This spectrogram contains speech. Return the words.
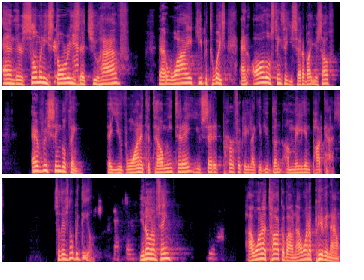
And there's so many stories that you have that why keep it to waste? And all those things that you said about yourself every single thing that you've wanted to tell me today, you've said it perfectly, like if you've done a million podcasts. So there's no big deal. You know what I'm saying? Yeah. I want to talk about now. I want to pivot now.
